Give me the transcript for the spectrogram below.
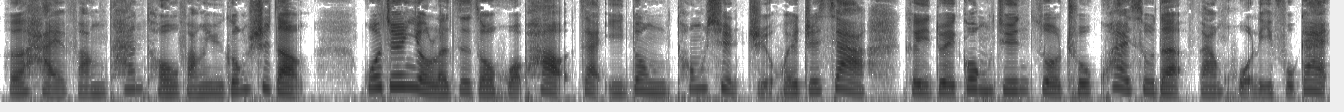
和海防滩头防御工事等。国军有了自走火炮，在移动通讯指挥之下，可以对共军做出快速的反火力覆盖。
